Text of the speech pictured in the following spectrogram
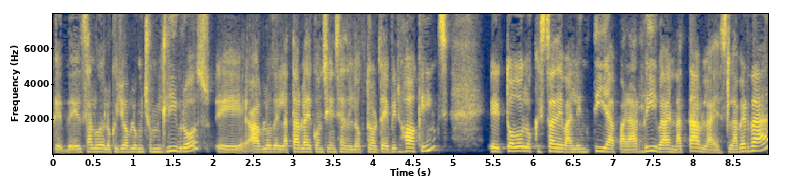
que es algo de lo que yo hablo mucho en mis libros, eh, hablo de la tabla de conciencia del doctor David Hawkins, eh, todo lo que está de valentía para arriba en la tabla es la verdad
